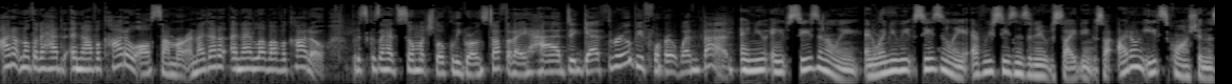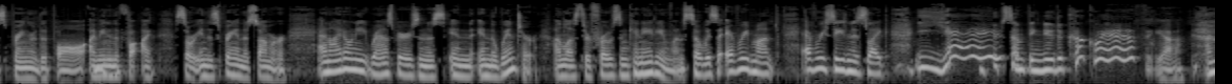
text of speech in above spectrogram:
I don't know that I had an avocado all summer and I got a, and I love avocado, but it's because I had so much locally grown stuff that I had to get through before it went bad. And you ate seasonally. And when you eat seasonally, every season's a new exciting. So I don't eat squash in the spring or the fall. I mean, mm in the fall, I, sorry, in the spring and the summer. And I don't eat raspberries in the, in, in the winter unless they're frozen Canadian ones. So it's every month, every season is like, yay, something new to cook with. Yeah. I'm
